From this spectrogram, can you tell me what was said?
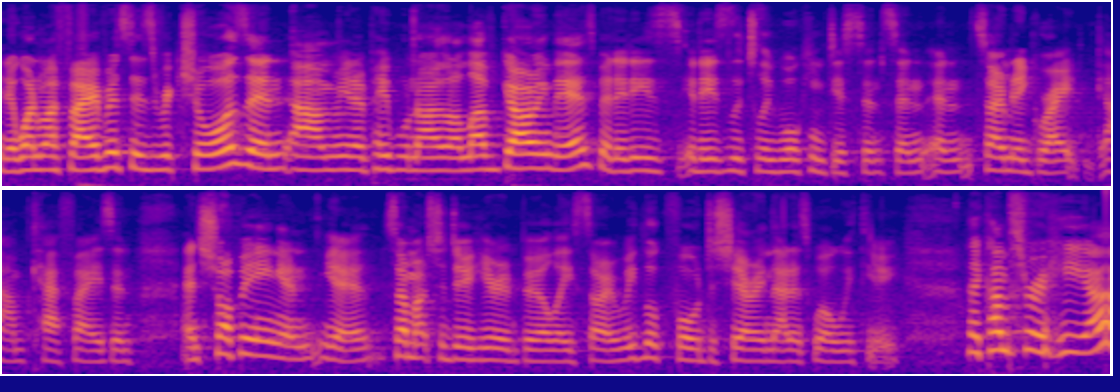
you know, one of my favourites is Rick Shores and um, you know, people know that I love going there, but it is, it is literally walking distance and, and so many great um, cafes and, and shopping and yeah, so much to do here in Burleigh. So we look forward to sharing that as well with you. They come through here,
